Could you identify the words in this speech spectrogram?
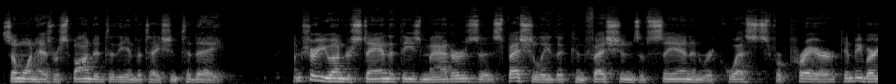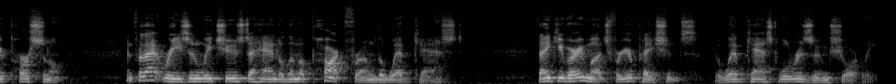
Someone has responded to the invitation today. I'm sure you understand that these matters, especially the confessions of sin and requests for prayer, can be very personal. And for that reason, we choose to handle them apart from the webcast. Thank you very much for your patience. The webcast will resume shortly.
